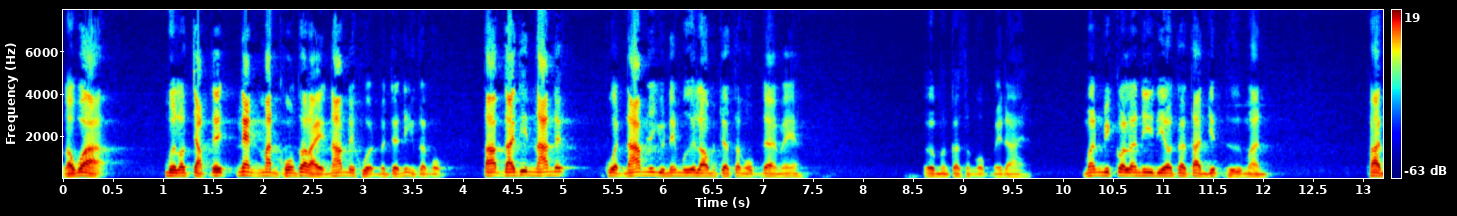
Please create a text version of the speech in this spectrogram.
เราว่าเมื่อเราจับได้แน่นมั่นคงเท่าไหร่น้ำในขวดมันจะนิ่งสงบตราบใดที่น้ำในขวดน้ำยังอยู่ในมือเรามันจะสงบได้ไหมเออมันก็สงบไม่ได้ มันมีกรณีเดียวถ้าท่านยึดถือมัน ท่าน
